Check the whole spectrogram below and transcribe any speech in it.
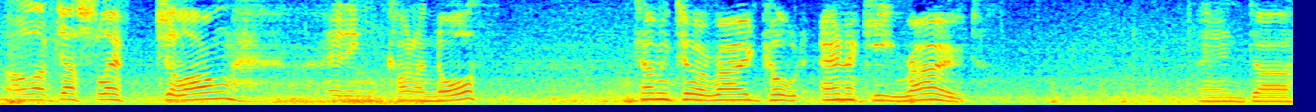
Well, I've just left Geelong, heading kind of north, coming to a road called Anarchy Road. And uh,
